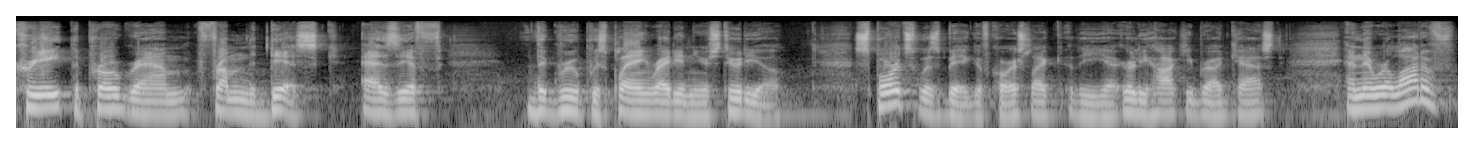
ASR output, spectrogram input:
create the program from the disc as if the group was playing right in your studio. Sports was big, of course, like the uh, early hockey broadcast. And there were a lot of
